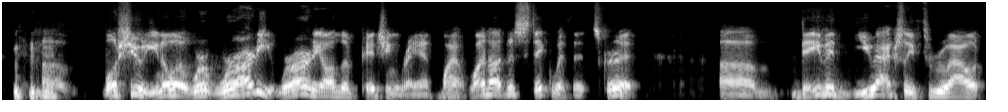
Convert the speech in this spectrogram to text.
um, well, shoot, you know what? We're we're already we're already on the pitching rant. Why why not just stick with it? Screw it. Um, David, you actually threw out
